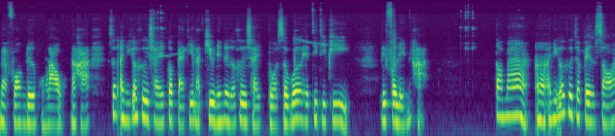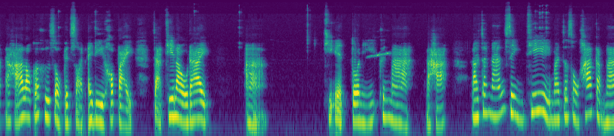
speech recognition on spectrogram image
แบบฟอร์มเดิมของเรานะคะ ซึ่งอันนี้ก็คือใช้ตัวแปรที่รัดคิวนิดนึงก็คือใช้ตัว server http reference ค่ะ ต่อมาอ่าอันนี้ก็คือจะเป็นซอสนะคะ เราก็คือส่งเป็นซอส ID เข้าไป จากที่เราได้อ่า create ตัวนี้ขึ้นมานะคะ หลังจากนั้นสิ่งที่มันจะส่งค่ากลับมา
